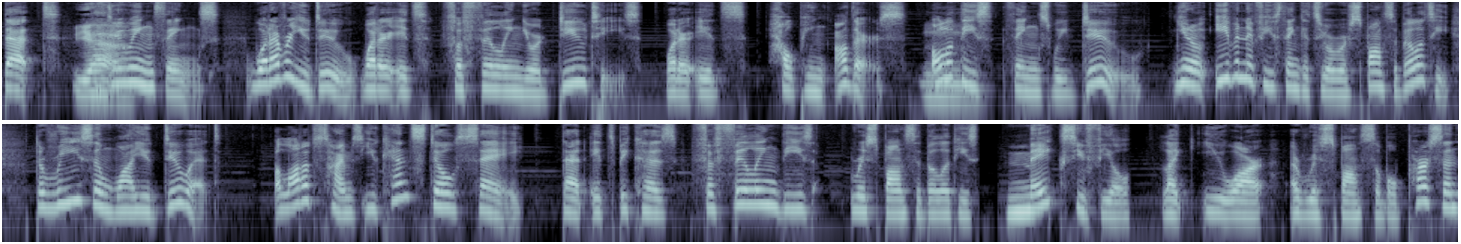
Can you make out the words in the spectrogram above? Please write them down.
that Yeah. doing things, whatever you do, whether it's fulfilling your duties, whether it's helping others, all of mm. these things we do, you know, even if you think it's your responsibility, the reason why you do it, a lot of the times you can still say that it's because fulfilling these responsibilities makes you feel like you are a responsible person,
